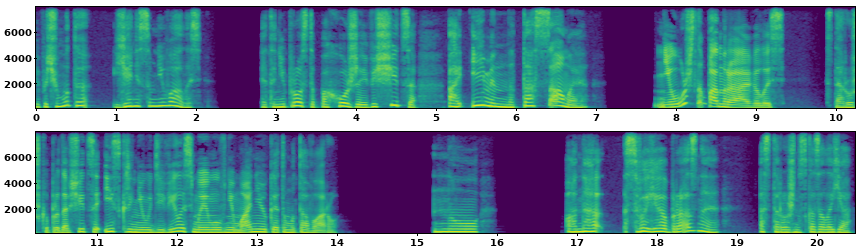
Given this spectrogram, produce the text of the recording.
И почему-то я не сомневалась. Это не просто похожая вещица, а именно та самая. «Неужто понравилось?» Старушка-продавщица искренне удивилась моему вниманию к этому товару. «Ну, она своеобразная», — осторожно сказала я.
